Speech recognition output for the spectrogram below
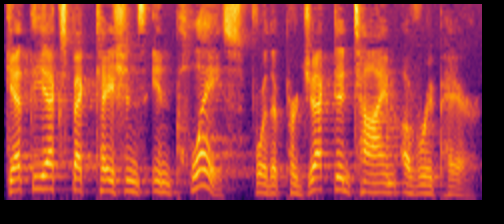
Get the expectations in place for the projected time of repair.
